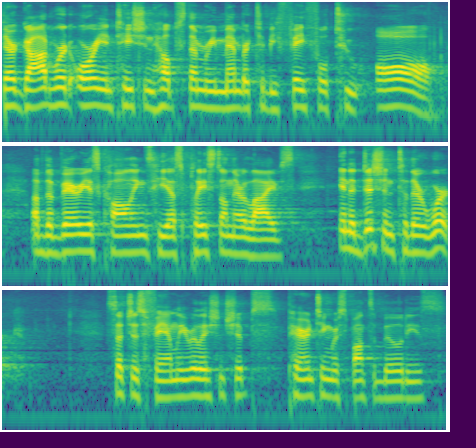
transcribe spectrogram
Their Godward orientation helps them remember to be faithful to all of the various callings He has placed on their lives, in addition to their work, such as family relationships, parenting responsibilities,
